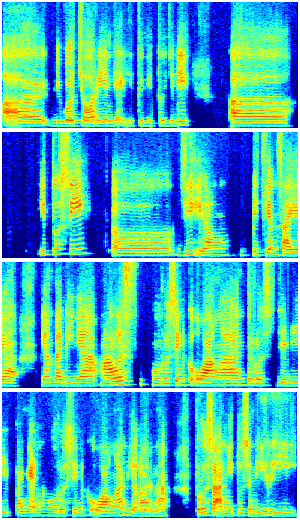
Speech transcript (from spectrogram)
uh, dibocorin kayak gitu gitu jadi uh, itu sih uh, Ji yang bikin saya yang tadinya males ngurusin keuangan terus jadi pengen ngurusin keuangan ya karena perusahaan itu sendiri.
